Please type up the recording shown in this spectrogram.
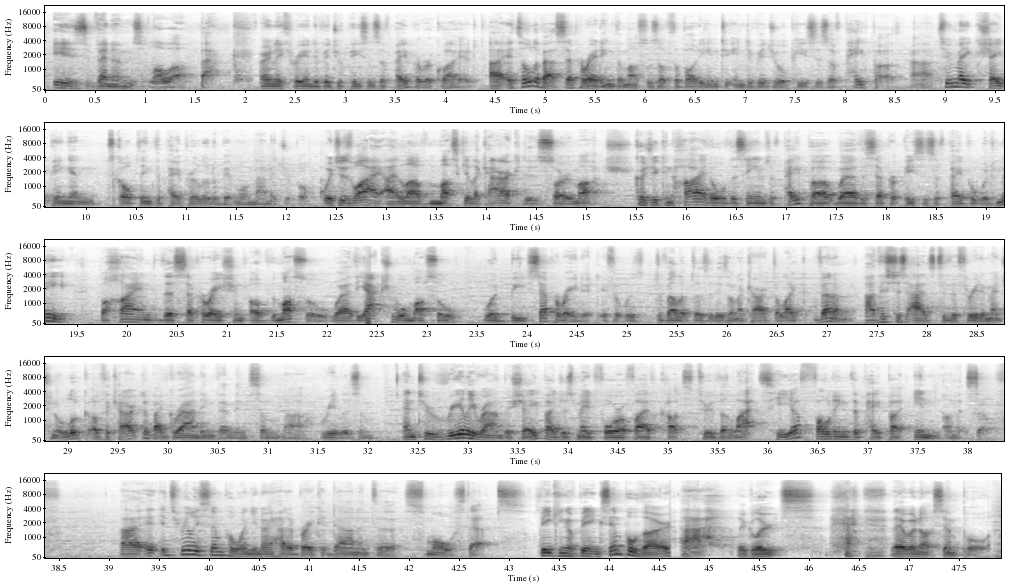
Is Venom's lower back. Only three individual pieces of paper required. Uh, it's all about separating the muscles of the body into individual pieces of paper uh, to make shaping and sculpting the paper a little bit more manageable. Which is why I love muscular characters so much. Because you can hide all the seams of paper where the separate pieces of paper would meet behind the separation of the muscle, where the actual muscle would be separated if it was developed as it is on a character like Venom. Uh, this just adds to the three-dimensional look of the character by grounding them in some uh, realism. And to really round the shape, I just made four or five cuts to the lats here, folding the paper in on itself. Uh, it, it's really simple when you know how to break it down into small steps. Speaking of being simple though, ah, the glutes. they were not simple.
